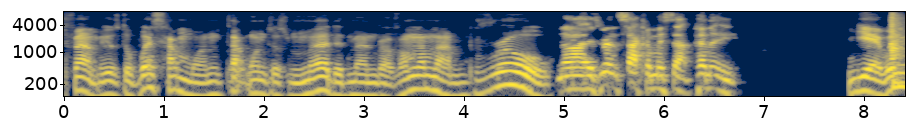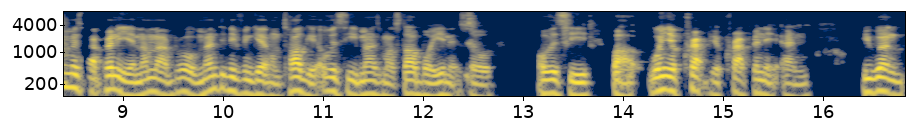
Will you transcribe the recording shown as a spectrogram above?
fam, it was the West Ham one. That one just murdered, man, bro. I'm, I'm like, bro. No, it's when Saka missed that penalty. Yeah, when he missed that penalty, and I'm like, bro, man didn't even get on target. Obviously, man's my star boy in it. So obviously, but when you're crap, you're crap in it. And he went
